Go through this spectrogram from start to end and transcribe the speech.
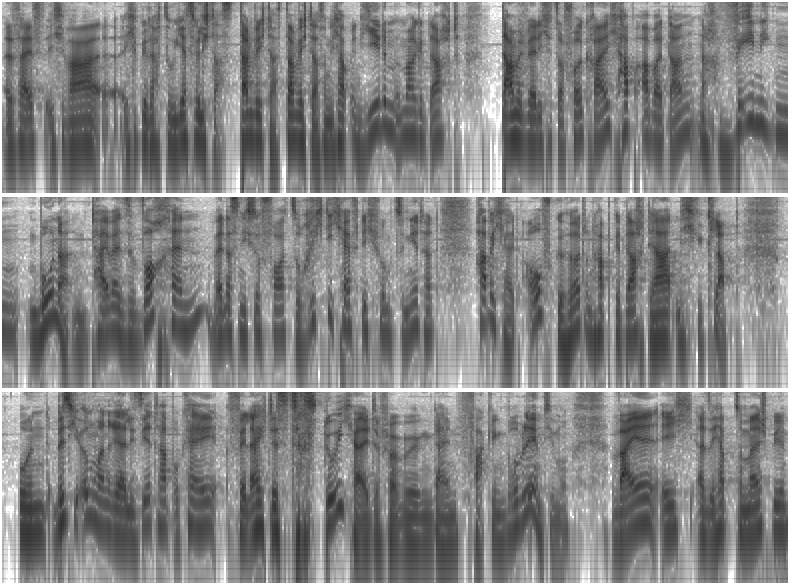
Das heißt, ich war, äh, ich habe gedacht, so jetzt will ich das, dann will ich das, dann will ich das. Und ich habe in jedem immer gedacht, damit werde ich jetzt erfolgreich, habe aber dann nach wenigen Monaten, teilweise Wochen, wenn das nicht sofort so richtig heftig funktioniert hat, habe ich halt aufgehört und habe gedacht, ja, hat nicht geklappt. Und bis ich irgendwann realisiert habe, okay, vielleicht ist das Durchhaltevermögen dein fucking Problem, Timo. Weil ich, also ich habe zum Beispiel,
